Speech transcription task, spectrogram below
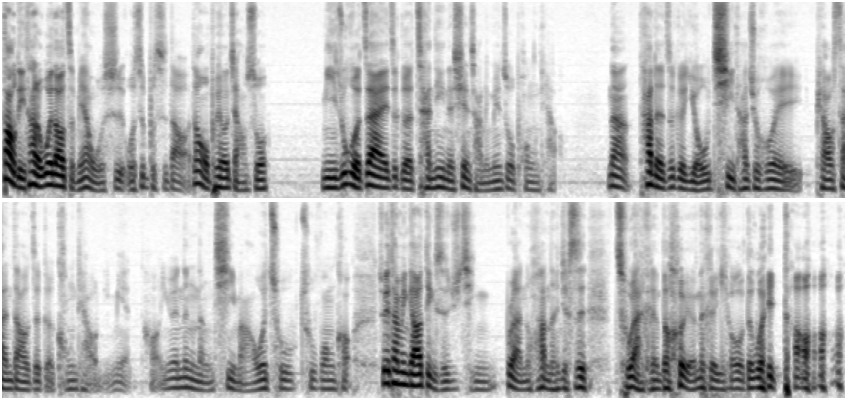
到底它的味道怎么样？我是我是不知道。但我朋友讲说，你如果在这个餐厅的现场里面做烹调。那它的这个油气，它就会飘散到这个空调里面，好，因为那个冷气嘛会出出风口，所以他们应该要定时去清，不然的话呢，就是出来可能都会有那个油的味道。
